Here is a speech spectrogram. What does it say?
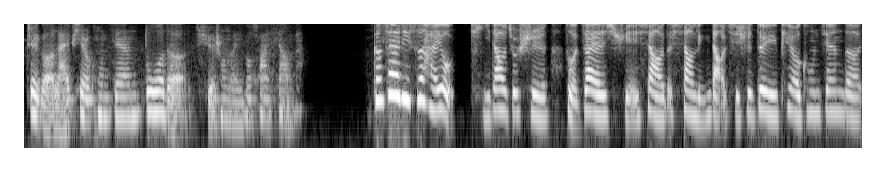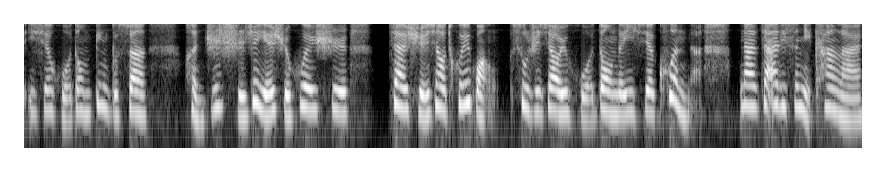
这个来皮尔空间多的学生的一个画像吧。刚才爱丽丝还有提到，就是所在学校的校领导其实对于皮尔空间的一些活动并不算。很支持，这也许会是在学校推广素质教育活动的一些困难。那在爱丽丝你看来，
